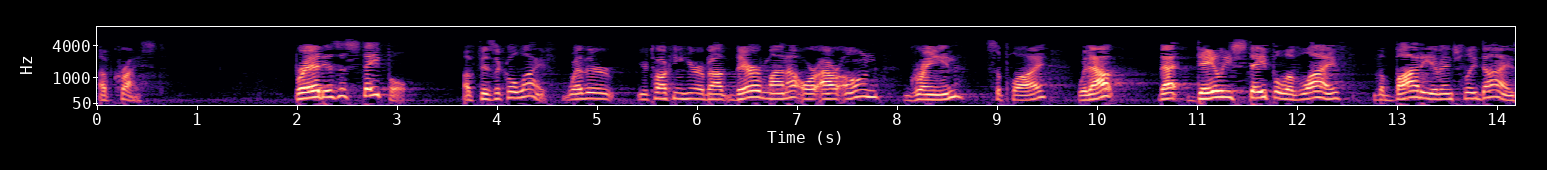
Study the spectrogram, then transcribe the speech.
of Christ. Bread is a staple of physical life. Whether you're talking here about their manna or our own grain supply, without that daily staple of life, the body eventually dies.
